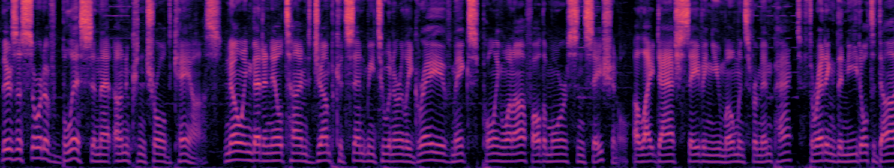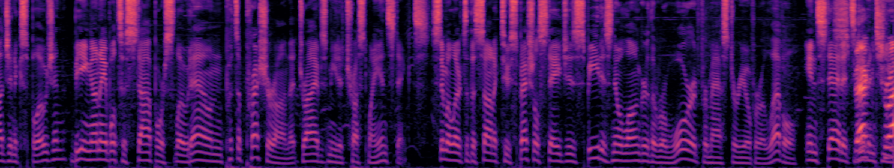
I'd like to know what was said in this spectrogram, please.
There's a sort of bliss in that uncontrolled chaos. Knowing that an ill-timed jump could send me to an early grave makes pulling one off all the more sensational. A light dash saving you moments from impact, threading the needle to dodge an explosion, being unable to stop or slow down puts a pressure on that drives me to trust my instincts. Similar to the Sonic 2 special stages, speed is no longer the reward for mastery over a level. Instead, it's Spec given to you in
